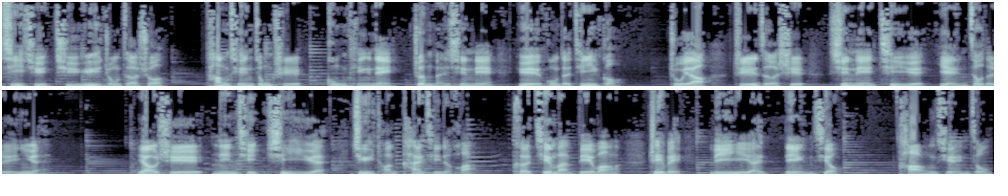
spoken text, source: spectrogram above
戏曲曲艺》中则说，唐玄宗时宫廷内专门训练乐工的机构，主要职责是训练器乐演奏的人员。要是您去戏院、剧团看戏的话，可千万别忘了这位梨园领袖唐玄宗。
